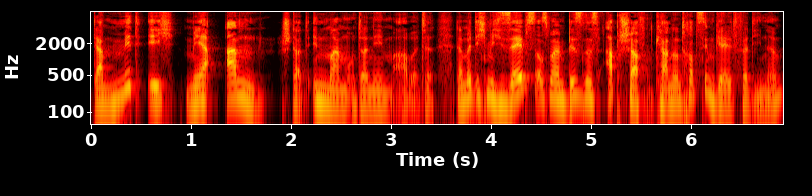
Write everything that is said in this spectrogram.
damit ich mehr an statt in meinem Unternehmen arbeite? Damit ich mich selbst aus meinem Business abschaffen kann und trotzdem Geld verdiene?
